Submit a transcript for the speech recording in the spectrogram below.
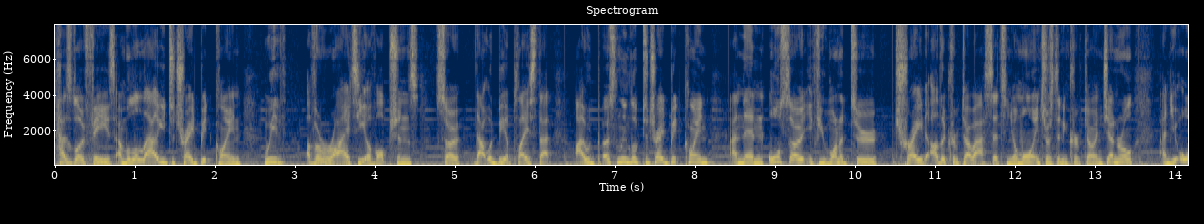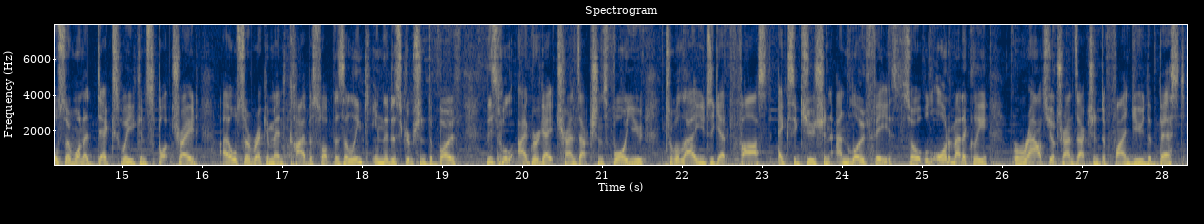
has low fees, and will allow you to trade Bitcoin with a variety of options. So that would be a place that I would personally look to trade Bitcoin. And then also, if you wanted to trade other crypto assets and you're more interested in crypto in general, and you also want a DEX where you can spot trade, I also recommend KyberSwap. There's a link in the description to both. This will aggregate transactions for you to allow you to get fast execution and low fees. So it will automatically route your transaction to find you the best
